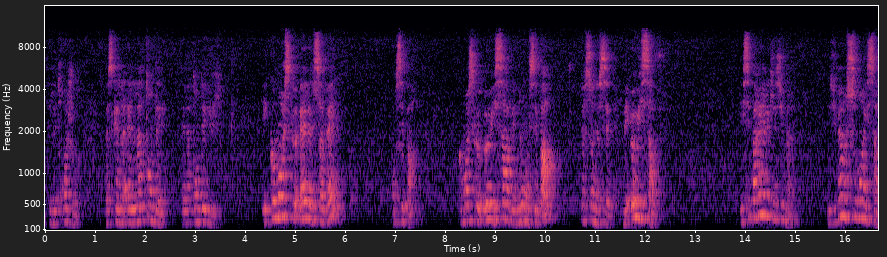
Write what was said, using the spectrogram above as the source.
C'était les trois jours. Parce qu'elle l'attendait, elle, attendait lui. Et comment est-ce qu'elle, elle savait? On ne sait pas. Comment est-ce qu'eux, ils savent et nous, on ne sait pas? Personne ne sait. Mais eux, ils savent. Et c'est pareil avec les humains. Les humains, souvent, ils savent.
